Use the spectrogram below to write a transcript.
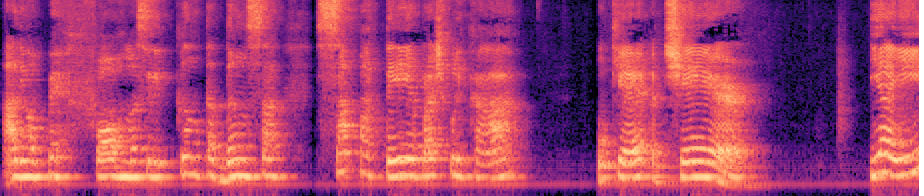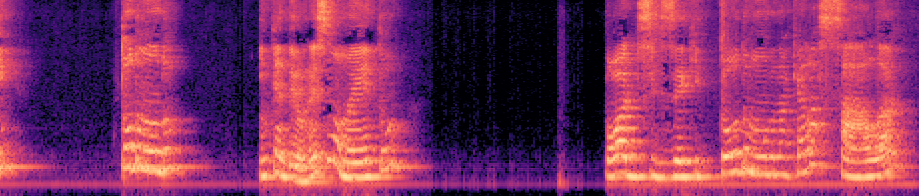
ali uma performance, ele canta, dança, sapateia para explicar o que é a chair. E aí todo mundo entendeu. Nesse momento, pode-se dizer que todo mundo naquela sala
